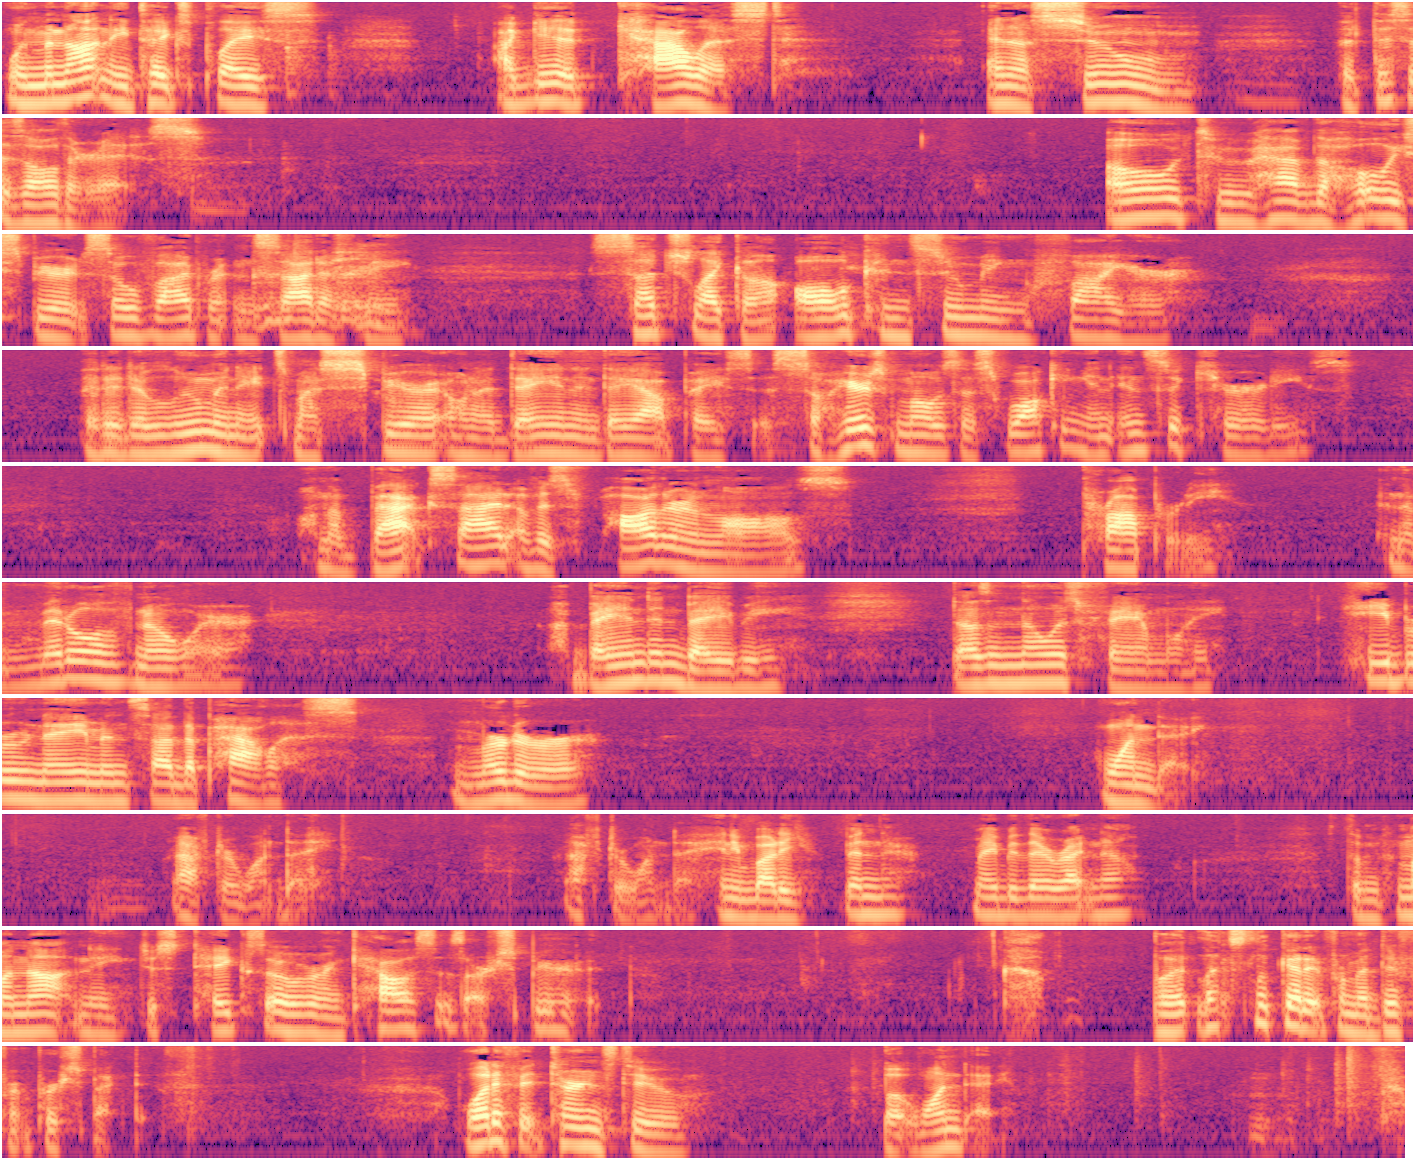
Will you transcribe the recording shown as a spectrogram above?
When monotony takes place, I get calloused and assume that this is all there is. Oh, to have the Holy Spirit so vibrant inside of me, such like an all consuming fire that it illuminates my spirit on a day in and day out basis. So here's Moses walking in insecurities on the backside of his father in law's property in the middle of nowhere, abandoned baby, doesn't know his family Hebrew name inside the palace, murderer, one day. After one day. After one day. Anybody been there? Maybe there right now? The monotony just takes over and calluses our spirit. But let's look at it from a different perspective. What if it turns to, but one day?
